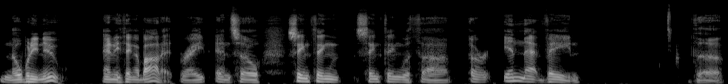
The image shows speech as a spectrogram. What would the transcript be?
nobody knew anything about it, right? And so same thing, same thing with, uh, or in that vein, the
